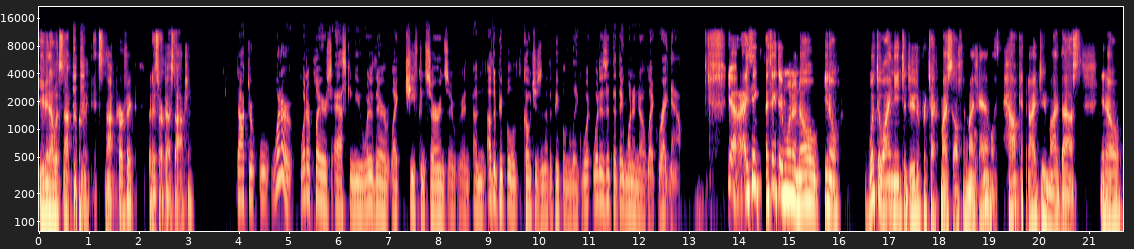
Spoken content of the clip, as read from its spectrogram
Even though it's not perfect. It's not perfect, but it's our best option. Doctor, what are what are players asking you? What are their like chief concerns and, and other people, coaches and other people in the league? What what is it that they want to know like right now? Yeah, I think I think they want to know, you know, what do I need to do to protect myself and my family? How can I do my best? You know,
